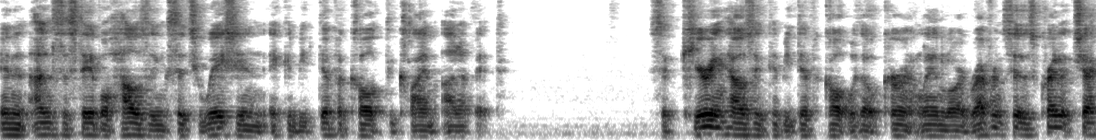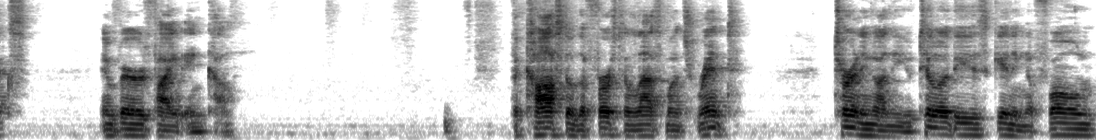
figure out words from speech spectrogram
in an unsustainable housing situation it can be difficult to climb out of it securing housing can be difficult without current landlord references credit checks and verified income the cost of the first and last month's rent turning on the utilities, getting a phone,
